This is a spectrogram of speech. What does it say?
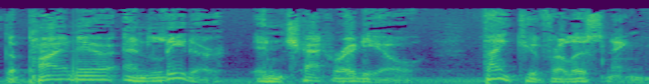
the pioneer and leader in chat radio. Thank you for listening.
